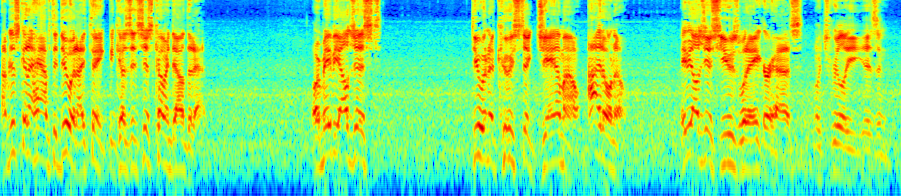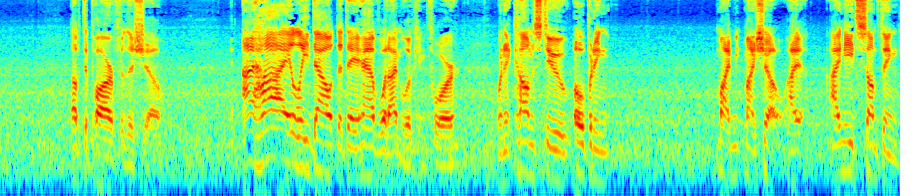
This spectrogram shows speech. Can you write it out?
I'm just going to have to do it, I think, because it's just coming down to that. Or maybe I'll just do an acoustic jam out. I don't know. Maybe I'll just use what Anchor has, which really isn't up to par for this show. I highly doubt that they have what I'm looking for when it comes to opening my my show. I I need something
